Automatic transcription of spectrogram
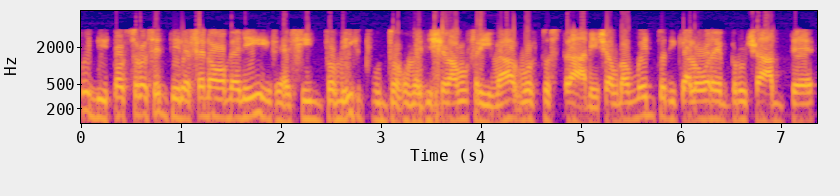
quindi possono sentire fenomeni, eh, sintomi, appunto come dicevamo prima, molto strani, cioè un aumento di calore bruciante,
